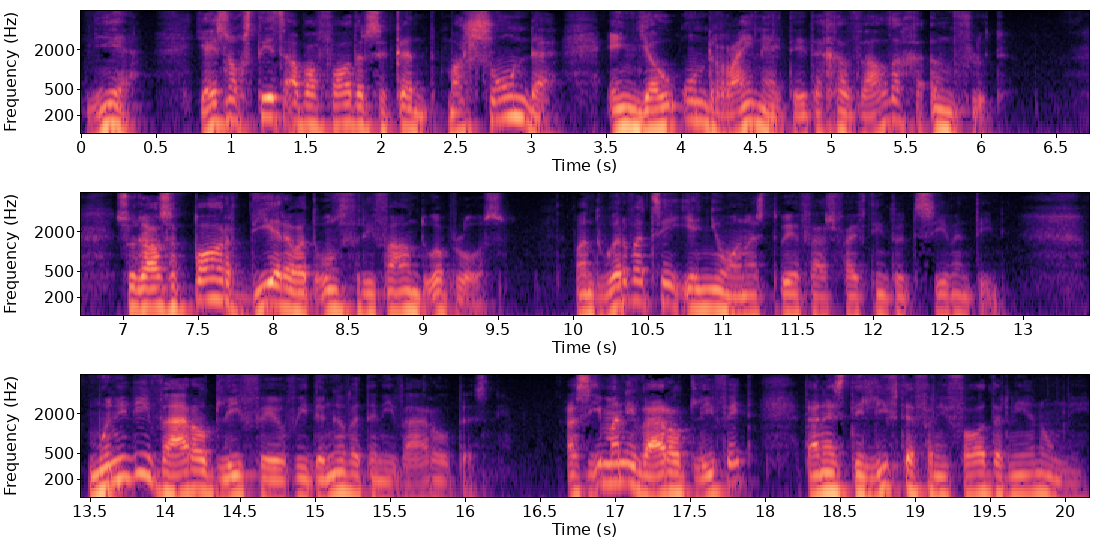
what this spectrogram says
Nee, jy's nog steeds Abba Vader se kind, maar sonde en jou onreinheid het 'n geweldige invloed So daar's 'n paar deure wat ons vir die vyand ooplos. Want hoor wat sê 1 Johannes 2 vers 15 tot 17. Moenie die wêreld lief hê of die dinge wat in die wêreld is nie. As iemand die wêreld liefhet, dan is die liefde van die Vader nie in hom nie.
